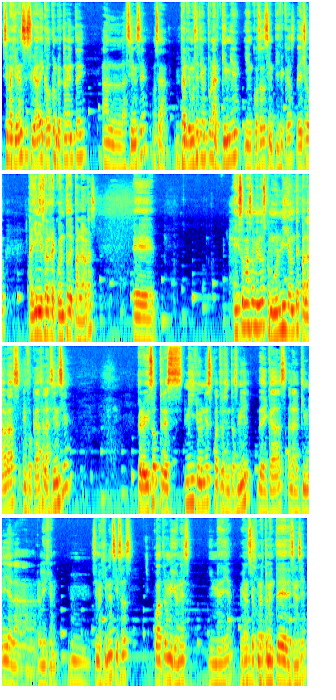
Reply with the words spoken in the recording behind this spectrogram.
¿se imaginan si se hubiera dedicado completamente a la ciencia? O sea, perdió mucho tiempo en alquimia y en cosas científicas. De hecho, alguien hizo el recuento de palabras. Eh, hizo más o menos como un millón de palabras enfocadas a la ciencia, pero hizo 3.400.000 dedicadas a la alquimia y a la religión. Mm, ¿Se imaginan si esas 4 millones y media hubieran sido Sí. completamente de ciencia?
